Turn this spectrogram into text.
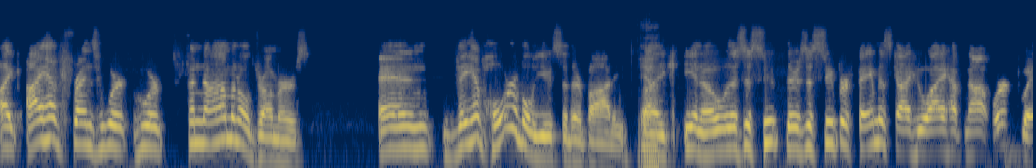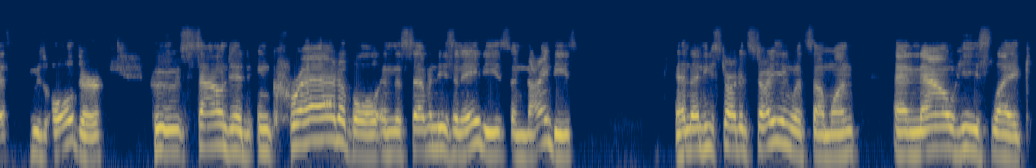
like I have friends who are who are phenomenal drummers and they have horrible use of their body. Yeah. Like, you know, there's a there's a super famous guy who I have not worked with who's older who sounded incredible in the 70s and 80s and 90s and then he started studying with someone and now he's like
